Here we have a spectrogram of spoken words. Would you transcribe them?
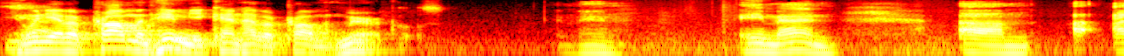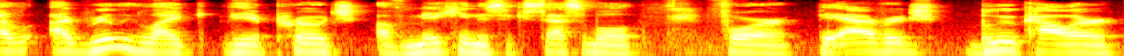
Yeah. And when you have a problem with him, you can't have a problem with miracles. Amen. Amen um, I, I really like the approach of making this accessible for the average blue collar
